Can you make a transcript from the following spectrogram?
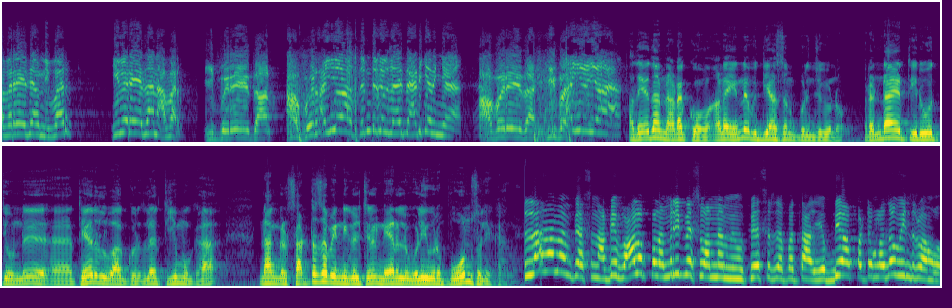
அவரே தான் இவர் இவரே தான் அவர். இவரே தான் அவர். ஐயோ திண்டுக்கல் அடிக்காதீங்க. அவரே தான் இவர். ஐயா அதே தான் நடக்கும். ஆனால் என்ன வித்தியாசம்னு புரிஞ்சுக்கணும். ரெண்டாயிரத்தி இருபத்தி ஒன்று தேர்தல் வாக்குறுதியில் திமுக நாங்கள் சட்டசபை நிகழ்ச்சியில் நேரில் ஒளிபரப்புவோம்னு சொல்லியிருக்காங்க. எல்லாரும் மேம் பேசணும். அப்படியே வாழைப்பழம் மாதிரி பேசுவான் மேம் இவன் பேசுறத பார்த்தா எப்படியாப்பட்டவங்கள தான் உயிர்ந்துருவாங்க.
